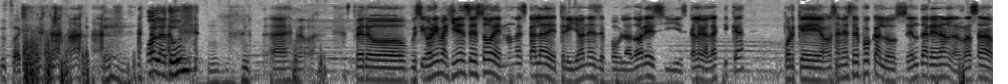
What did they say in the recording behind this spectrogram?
Hola, Doom. Pero, pues ahora imagínense eso en una escala de trillones de pobladores y escala galáctica, porque, o sea, en esta época los Eldar eran la raza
